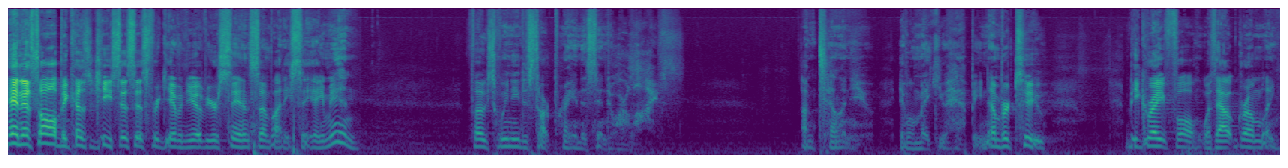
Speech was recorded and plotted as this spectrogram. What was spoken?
and it's all because Jesus has forgiven you of your sins. Somebody say, Amen. Folks, we need to start praying this into our lives. I'm telling you, it will make you happy. Number two, be grateful without grumbling.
